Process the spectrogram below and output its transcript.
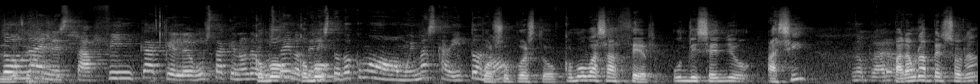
zona, en esta finca, que le gusta, que no le gusta y lo tenéis todo como muy mascadito, ¿no? Por supuesto. ¿Cómo vas a hacer un diseño así? No, claro. Para una persona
